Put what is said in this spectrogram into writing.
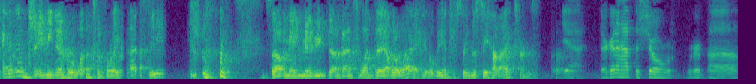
canon, Jaime never went to break that siege. so I mean, maybe the events went the other way. It'll be interesting to see how that turns. Yeah, they're gonna have to show uh,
